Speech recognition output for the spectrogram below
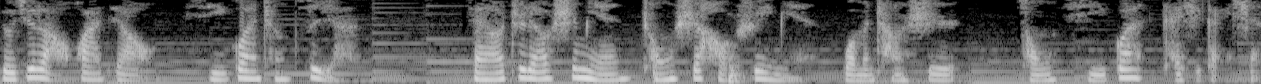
有句老话叫“习惯成自然”，想要治疗失眠、重拾好睡眠，我们尝试从习惯开始改善，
